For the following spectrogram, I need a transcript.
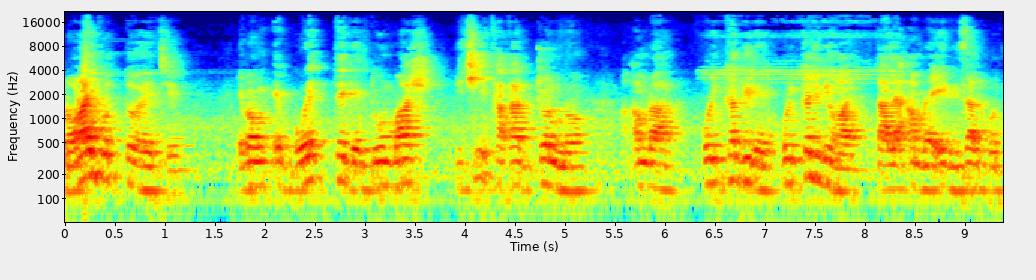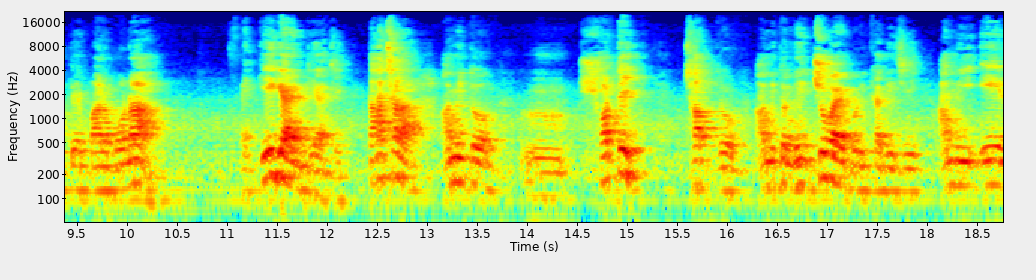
লড়াই করতে হয়েছে এবং এ বইয়ের থেকে দু মাস পিছিয়ে থাকার জন্য আমরা পরীক্ষা দিলে, পরীক্ষা যদি হয়, তাহলে আমরা এই রেজাল্ট করতে পারব না। কি গ্যারান্টি আছে। তাছাড়া আমি তো সঠিক ছাত্র, আমি তো ন্যায্যভাবে পরীক্ষা দিয়েছি। আমি এর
